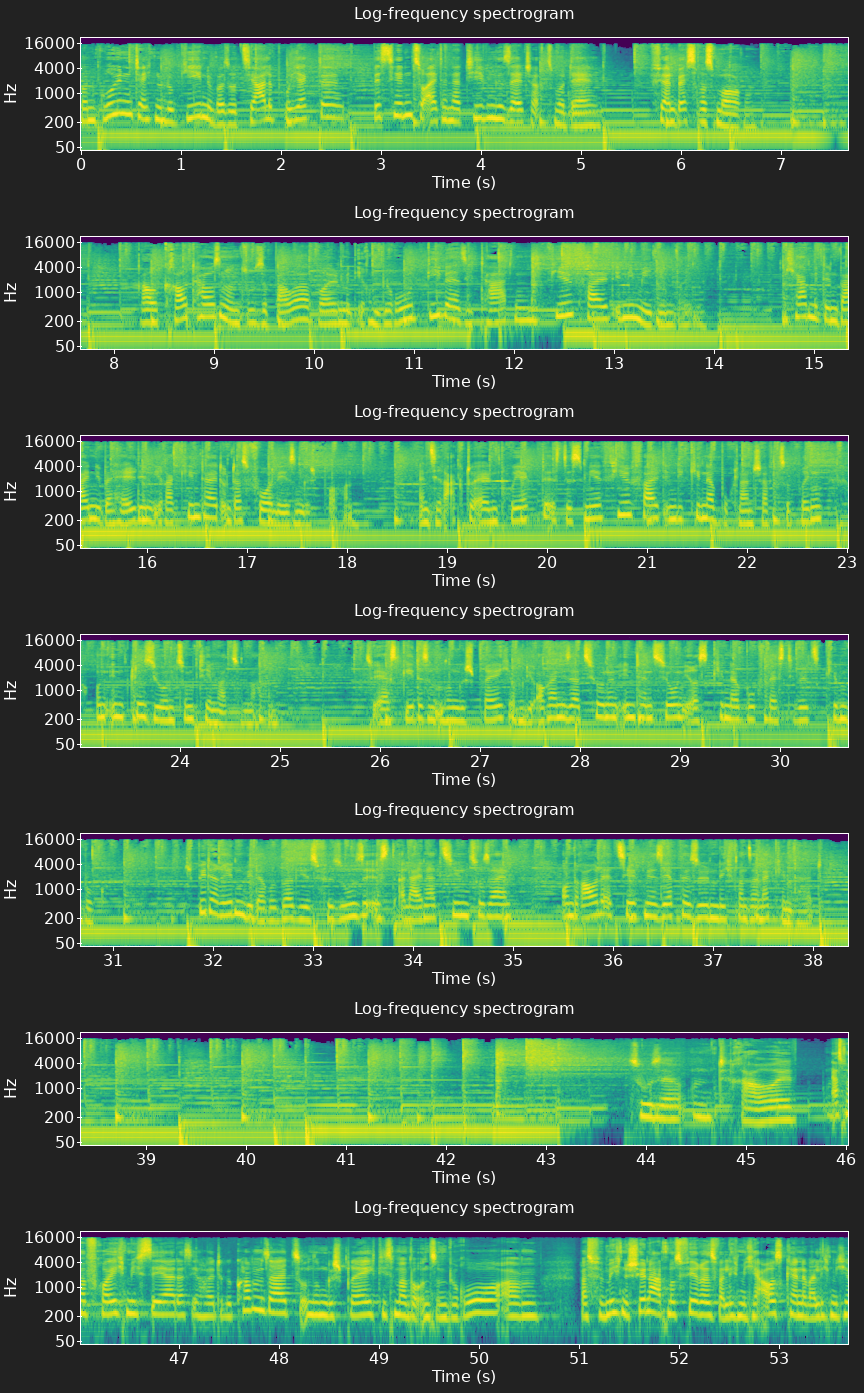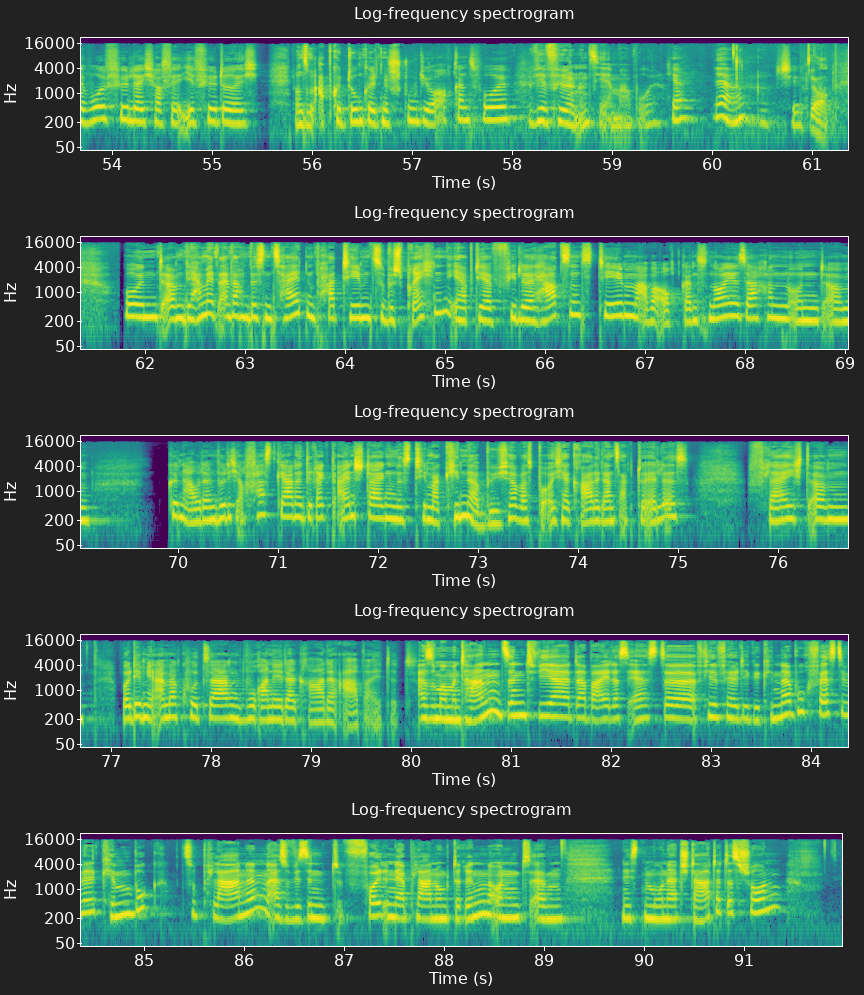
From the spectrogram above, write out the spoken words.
Von grünen Technologien über soziale Projekte bis hin zu alternativen Gesellschaftsmodellen für ein besseres Morgen. Raul Krauthausen und Suse Bauer wollen mit ihrem Büro Diversitaten, Vielfalt in die Medien bringen. Ich habe mit den beiden über Heldinnen ihrer Kindheit und das Vorlesen gesprochen. Eines ihrer aktuellen Projekte ist es, mehr Vielfalt in die Kinderbuchlandschaft zu bringen und Inklusion zum Thema zu machen. Zuerst geht es in unserem Gespräch um die Organisation und Intention ihres Kinderbuchfestivals Kimbook. Später reden wir darüber, wie es für Suse ist, alleinerziehend zu sein und Raul erzählt mir sehr persönlich von seiner Kindheit. Suse und Raul. Erstmal freue ich mich sehr, dass ihr heute gekommen seid zu unserem Gespräch, diesmal bei uns im Büro, ähm, was für mich eine schöne Atmosphäre ist, weil ich mich hier auskenne, weil ich mich hier wohlfühle. Ich hoffe, ihr fühlt euch in unserem abgedunkelten Studio auch ganz wohl. Wir fühlen uns hier immer wohl. Ja? Ja. Schön. Ja. Und ähm, wir haben jetzt einfach ein bisschen Zeit, ein paar Themen zu besprechen. Ihr habt ja viele Herzensthemen, aber auch ganz neue Sachen. Und ähm, genau, dann würde ich auch fast gerne direkt einsteigen in das Thema Kinderbücher, was bei euch ja gerade ganz aktuell ist. Vielleicht ähm, wollt ihr mir einmal kurz sagen, woran ihr da gerade arbeitet. Also momentan sind wir dabei, das erste vielfältige Kinderbuchfestival Kimbook zu planen. Also wir sind voll in der Planung drin und ähm, nächsten Monat startet es schon.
